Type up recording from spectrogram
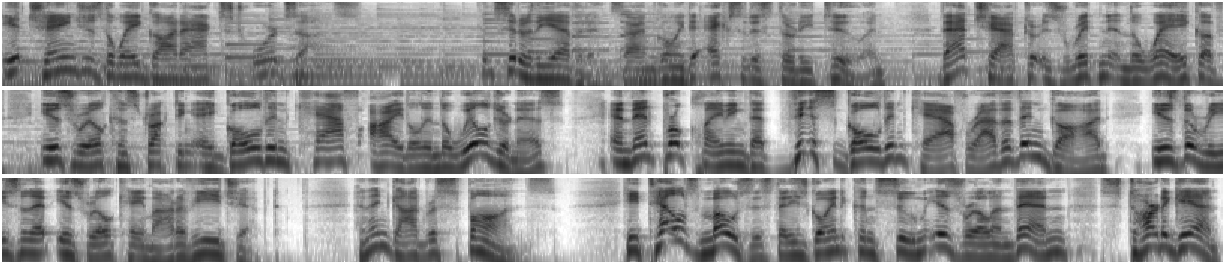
it changes the way God acts towards us. Consider the evidence. I'm going to Exodus 32, and that chapter is written in the wake of Israel constructing a golden calf idol in the wilderness and then proclaiming that this golden calf, rather than God, is the reason that Israel came out of Egypt. And then God responds. He tells Moses that he's going to consume Israel and then start again,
